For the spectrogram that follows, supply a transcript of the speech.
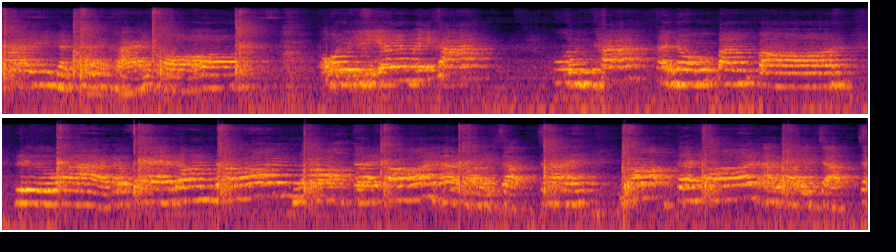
ไฟอยาคงขายของ โอเดียงไหมคะ คุณคะขนมปังปอน หรือว่ากาแฟร้อนร้อนๆเงาะกระท้อนอร่อยจับใจเงาะกระท้อนอร่อยจับใจ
